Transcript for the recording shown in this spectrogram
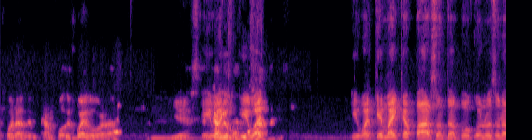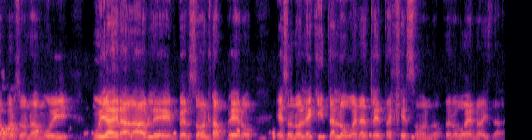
fuera del campo de juego, ¿verdad? Y este, igual, igual, que Micah Parson tampoco no es una persona muy, muy agradable en persona, pero eso no le quita lo buen atleta que son, ¿no? Pero bueno, ahí está.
